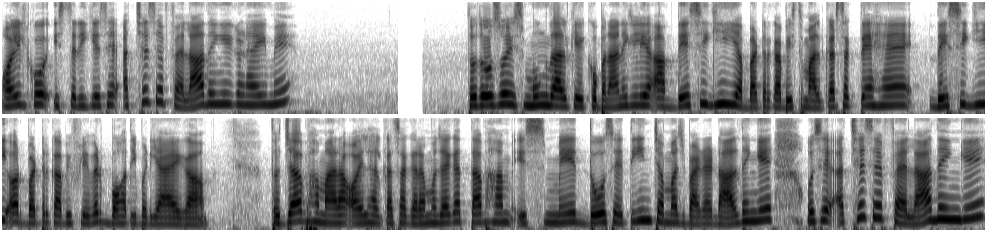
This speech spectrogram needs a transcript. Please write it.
ऑयल को इस तरीके से अच्छे से फैला देंगे कढ़ाई में। तो दोस्तों, इस मूंग दाल केक को बनाने के लिए आप देसी घी या बटर का भी इस्तेमाल कर सकते हैं। देसी घी और बटर का भी फ्लेवर बहुत ही बढ़िया आएगा। तो जब हमारा ऑयल हल्का सा गर्म हो जाएगा, तब हम इसमें दो से तीन चम्मच बैटर डाल देंगे, उसे अच्छे से फैला देंगे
